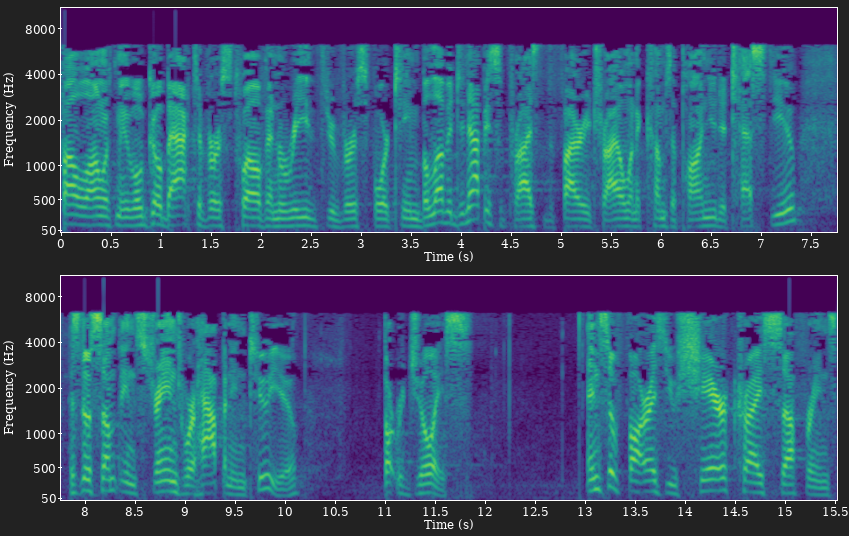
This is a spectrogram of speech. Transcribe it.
Follow along with me. We'll go back to verse 12 and read through verse 14. Beloved, do not be surprised at the fiery trial when it comes upon you to test you as though something strange were happening to you, but rejoice. Insofar as you share Christ's sufferings,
